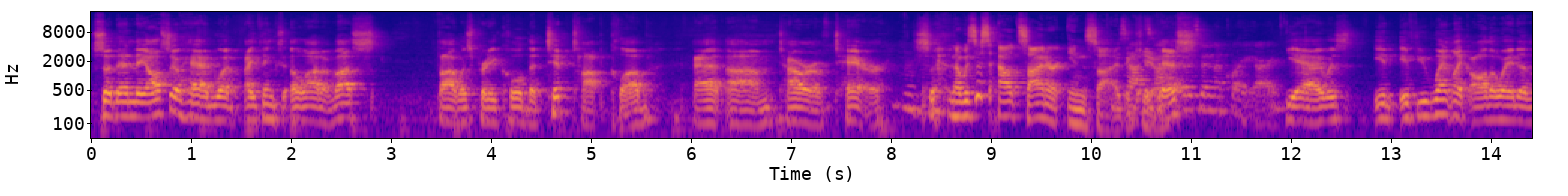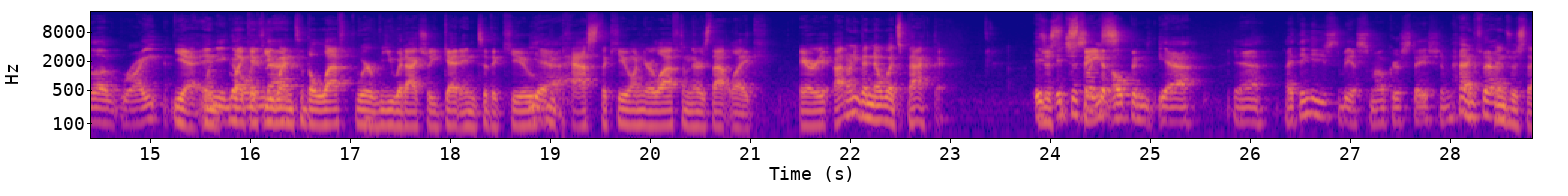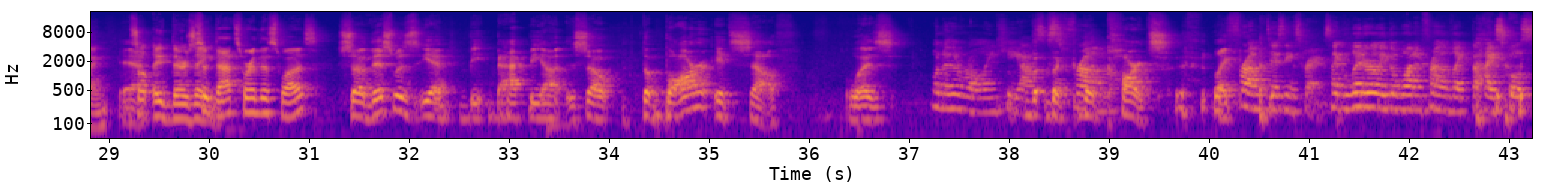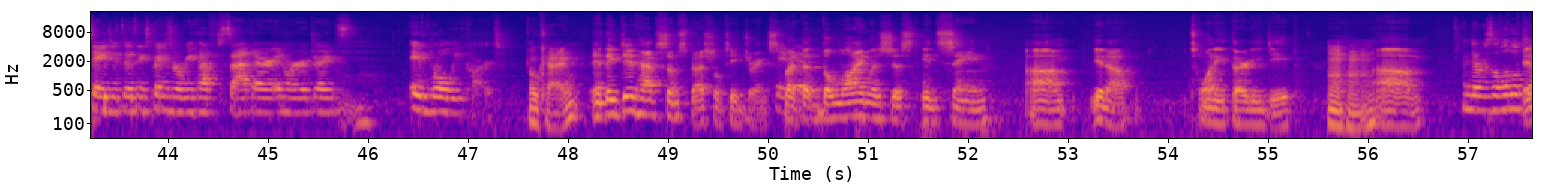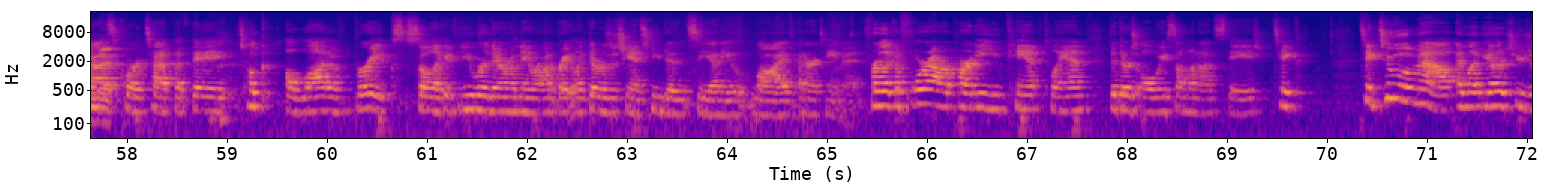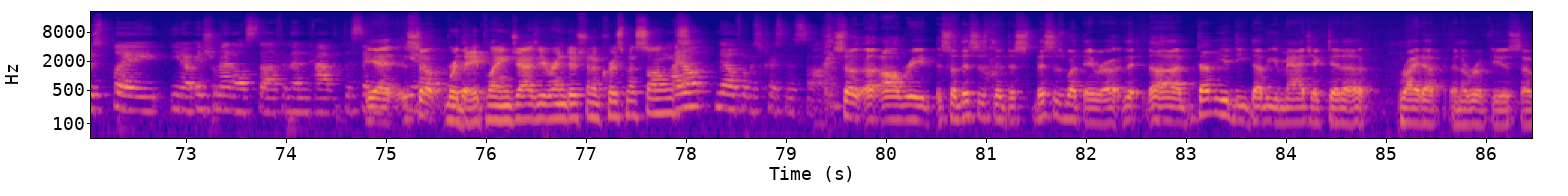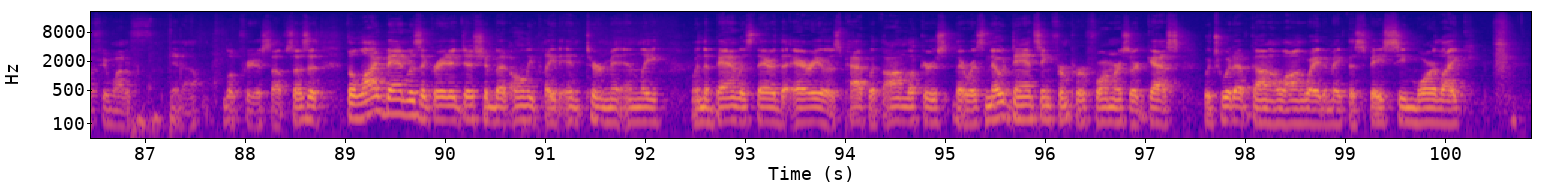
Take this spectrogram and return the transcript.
So then they also had what I think a lot of us thought was pretty cool, the Tip Top Club at um, Tower of Terror. So Now was this outside or inside the outside. queue? It This? was in the courtyard. yeah, it was. It, if you went like all the way to the right, Yeah, when and you go like in if you that- went to the left where you would actually get into the queue, you Yeah. pass the queue on your left, and there's that like area. I don't even know what's back there. It- Just it's just space? like an open. Yeah, yeah. I think it used to be a smoker station back there. Interesting. Yeah. So it, there's a So that's where this was? So this was yeah be, back beyond. So the bar itself was One of the rolling the, kiosks the, from the carts like from Disney Springs, like literally the one in front of like the high school stage at Disney Springs where we have sat there and ordered drinks. A rolly cart. okay. and they did have some specialty drinks They but the, did. the line was just insane um, you know 20 30 deep And there was a little jazz that- quartet, but they took a lot of breaks. So like if you were there when they were on a break, like there was a chance you didn't see any live entertainment. For like a four hour party, you can't plan that there's always someone on stage. Take take two of them out and let the other two just play, you know, instrumental stuff and then have the same. Yeah, so- know. Were they playing jazzy rendition of Christmas songs? I don't know if it was Christmas songs. so uh, i'll read so this is the this, this is what they wrote The- uh, wdw magic did a write-up and a review so if you want to you know look for yourself. So it says the live band was a great addition but only played intermittently. When the band was there the area was packed with onlookers. There was no dancing from performers or guests which would have gone a long way to make the space seem more like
